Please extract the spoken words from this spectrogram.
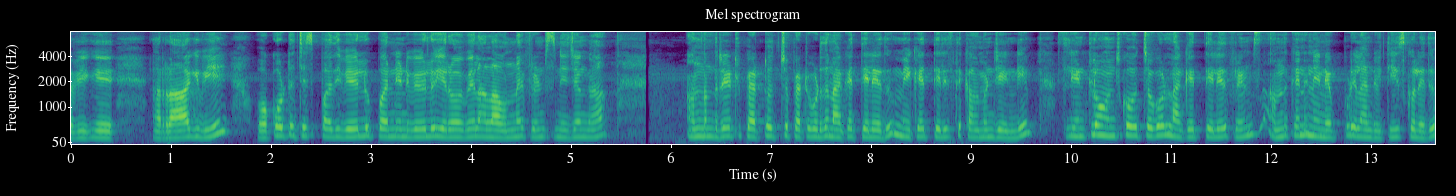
అవి రాగివి. ఒక్కొక్కటి వచ్చేసి పదివేలు పన్నెండు వేలు ఇరవై వేలు అలా ఉన్నాయి ఫ్రెండ్స్ నిజంగా. అంతంత రేట్లు పెట్టవచ్చో పెట్టకూడదో నాకైతే తెలియదు. మీకైతే తెలిస్తే కామెంట్ చేయండి. అసలు ఇంట్లో ఉంచుకోవచ్చో కూడా నాకైతే తెలియదు ఫ్రెండ్స్. అందుకని నేను ఎప్పుడు ఇలాంటివి తీసుకోలేదు.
